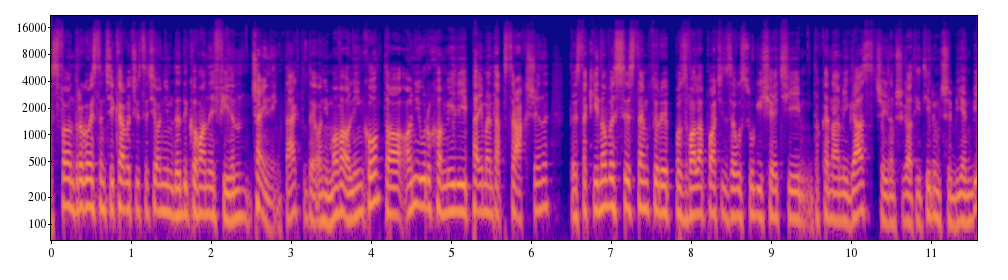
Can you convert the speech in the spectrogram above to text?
Swoją drogą jestem ciekawy, czy chcecie o nim dedykowany film. Chainlink, tak? Tutaj o nim mowa, o linku. To oni uruchomili Payment Abstraction. To jest taki nowy system, który pozwala płacić za usługi sieci tokenami gas, czyli na przykład Ethereum czy BNB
